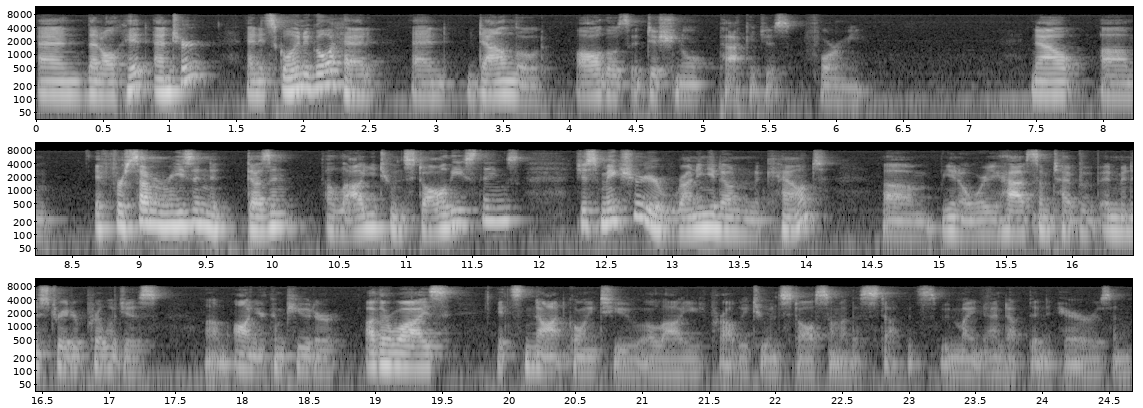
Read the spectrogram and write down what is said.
And then I'll hit enter, and it's going to go ahead and download all those additional packages for me. Now, um, if for some reason it doesn't allow you to install these things, just make sure you're running it on an account, um, you know, where you have some type of administrator privileges um, on your computer. Otherwise, it's not going to allow you probably to install some of this stuff. It's, it might end up in errors and,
